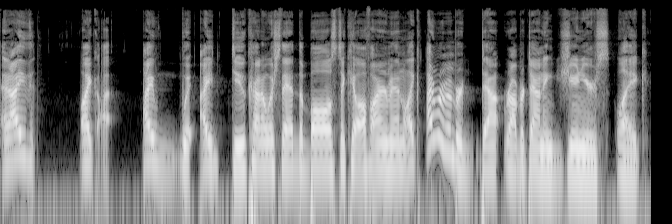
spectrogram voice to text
and I like I I, w- I do kind of wish they had the balls to kill off Iron Man. Like I remember Dow- Robert Downing Jr.'s like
